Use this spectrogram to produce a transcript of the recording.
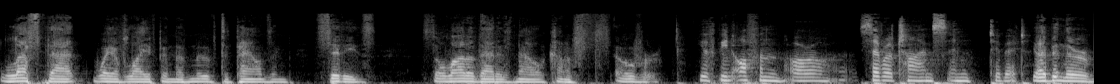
left that way of life and have moved to towns and cities. So a lot of that is now kind of over. You've been often or several times in Tibet. Yeah, I've been there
